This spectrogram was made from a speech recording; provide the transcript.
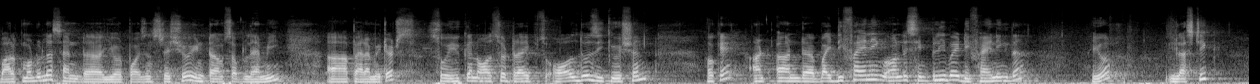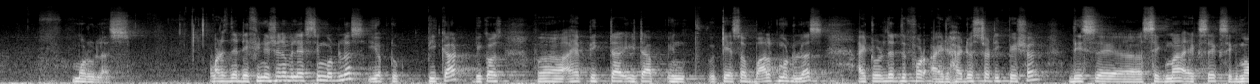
bulk modulus and your Poisson's ratio in terms of Lamé parameters. So you can also drive all those equation okay and, and by defining only simply by defining the your elastic modulus what is the definition of elastic modulus? You have to pick out because uh, I have picked it up in case of bulk modulus. I told that for hydrostatic pressure this uh, sigma xx sigma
